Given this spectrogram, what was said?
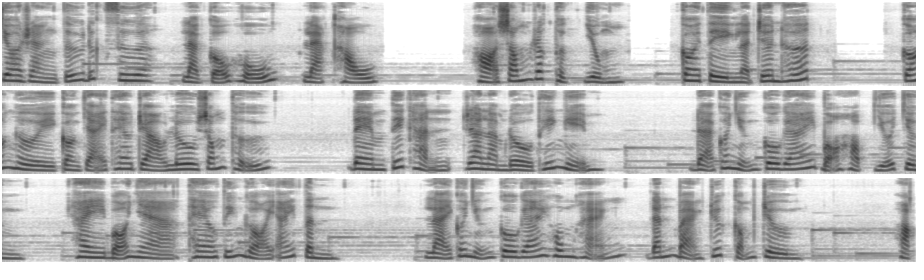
cho rằng tứ đức xưa là cổ hủ, lạc hậu. Họ sống rất thực dụng, coi tiền là trên hết. Có người còn chạy theo trào lưu sống thử, đem tiết hạnh ra làm đồ thí nghiệm. Đã có những cô gái bỏ học giữa chừng hay bỏ nhà theo tiếng gọi ái tình lại có những cô gái hung hãn đánh bạn trước cổng trường hoặc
